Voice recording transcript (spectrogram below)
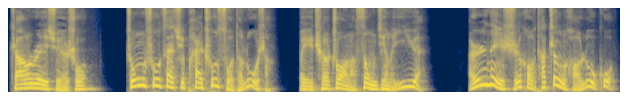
张瑞雪说，钟叔在去派出所的路上被车撞了，送进了医院，而那时候他正好路过，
